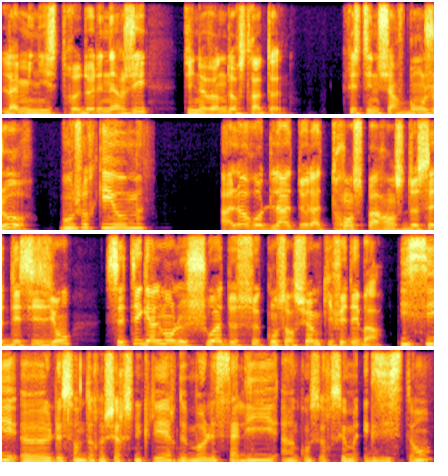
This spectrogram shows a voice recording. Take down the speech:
la ministre de l'énergie, Tine van der Straten. Christine Scharf, bonjour. Bonjour Guillaume. Alors, au-delà de la transparence de cette décision, c'est également le choix de ce consortium qui fait débat. Ici, euh, le Centre de recherche nucléaire de Moll s'allie à un consortium existant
